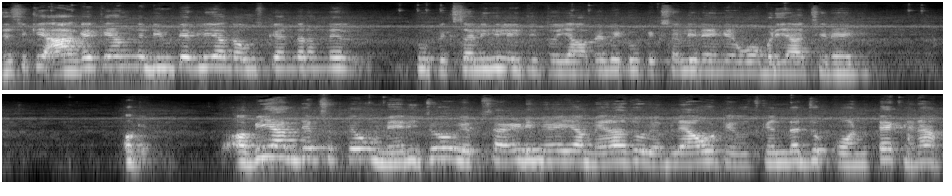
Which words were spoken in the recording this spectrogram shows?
जैसे कि आगे के हमने ड्यू टेक लिया था उसके अंदर हमने टू पिक्सल ही ली थी तो यहाँ पे भी टू पिक्सल ही रहेंगे, वो बढ़िया अच्छी रहेगी। ओके तो अभी आप देख सकते हो, मेरी जो वेबसाइट है या मेरा जो वेब लेआउट है, उसके अंदर जो कॉन्टेक्ट है ना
